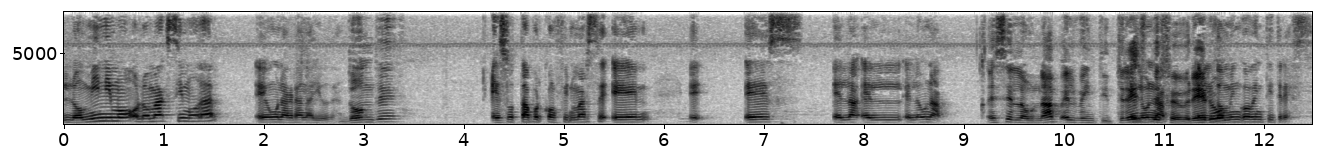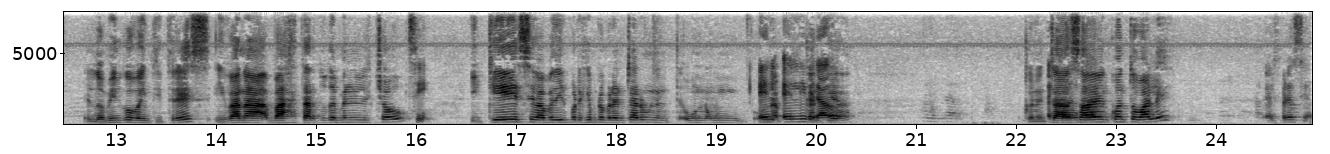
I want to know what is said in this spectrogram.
lo mínimo o lo máximo dar, es una gran ayuda. ¿Dónde? Eso está por confirmarse en, eh, es en la, en- en la UNAP. Es en la UNAP el 23 En la de febrero. El domingo 23. El domingo 23. ¿Y van a, vas a estar tú también en el show? Sí. ¿Y qué se va a pedir, por ejemplo, para entrar un, un, un- El- una el liberado. cantidad? Con entrada, ¿saben cuánto vale? ¿El precio?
